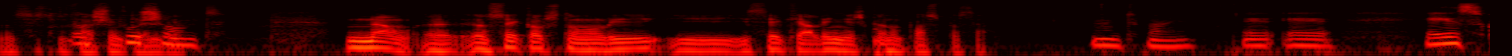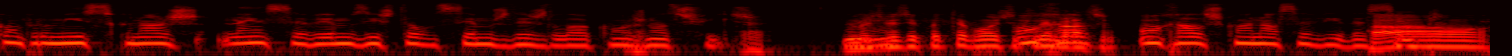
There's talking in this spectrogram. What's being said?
não sei se me eles puxam-te não uh, eu sei que eles estão ali e, e, sei que há linhas que eu não posso passar muito bem é, é, é esse compromisso que nós nem sabemos e estabelecemos desde logo com os é, nossos filhos é. mas de vez em quando é bom a gente honrá-los honrá com a nossa vida sempre oh.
